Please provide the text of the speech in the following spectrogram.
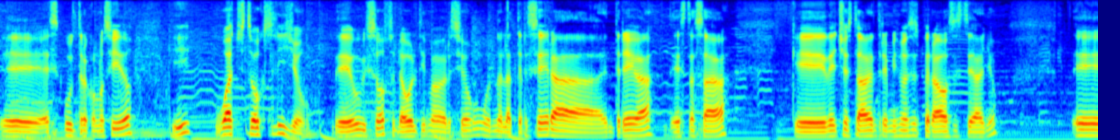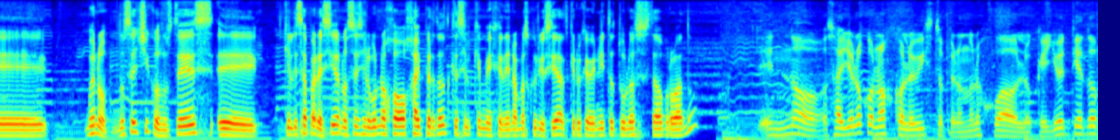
eh, es ultra conocido. Y Watch Dogs Legion de Ubisoft, la última versión, bueno, la tercera entrega de esta saga, que de hecho estaba entre mis más esperados este año. Eh, bueno, no sé chicos, ¿ustedes eh, qué les ha parecido? No sé si alguno jugado Hyperdot, que es el que me genera más curiosidad. Creo que Benito, tú lo has estado probando. Eh, no, o sea, yo lo conozco, lo he visto, pero no lo he jugado. Lo que yo entiendo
